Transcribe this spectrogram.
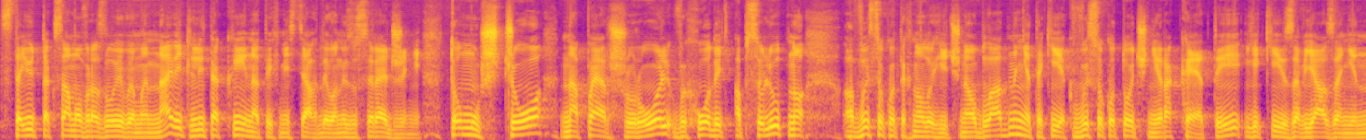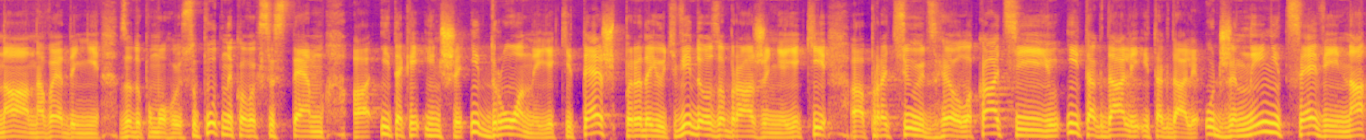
стають так само вразливими, навіть літаки на тих місцях, де вони зосереджені, тому що на першу роль виходить абсолютно високотехнологічне обладнання, такі як високоточні ракети, які зав'язані на наведенні за допомогою супутникових систем, а, і таке інше, і дрони, які теж передають відеозображення, які а, працюють з геолокацією, і так далі. І так далі. Отже, нині це війна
